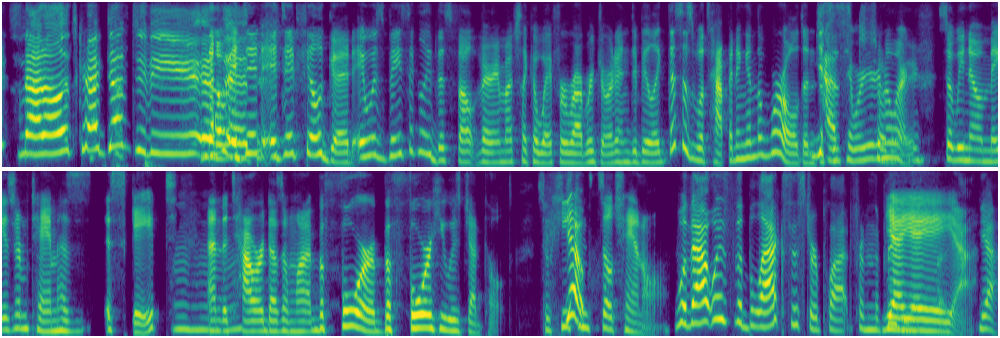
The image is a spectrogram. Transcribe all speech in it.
it's not all it's cracked up to be. no, it did. It did feel good. It was basically this felt very much like a way for Robert Jordan to be like, "This is what's happening in the world, and this Yes, is where you're going to learn." So we know Mazrim Taim has escaped, and the Mhm. tower doesn't want it before before he was gentled, so he Yeah. can still channel. Well, that was the Black Sister plot from the Yeah, yeah, yeah, yeah. Yeah.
